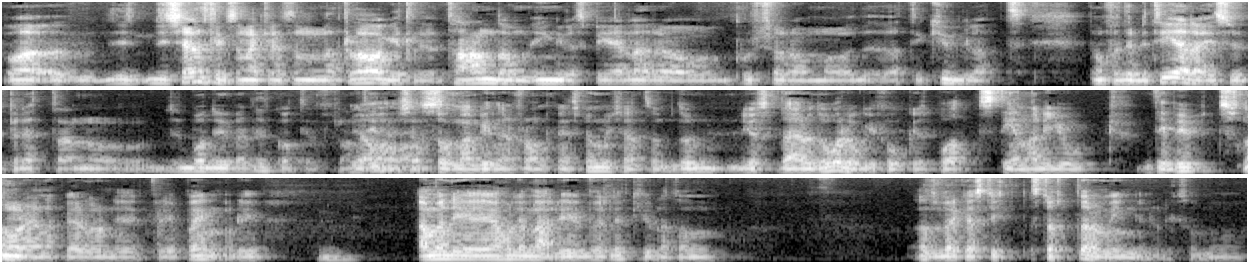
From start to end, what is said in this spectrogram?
och, eh, det, det känns liksom verkligen som att laget tar hand om yngre spelare och pushar dem och att det är kul att de får debutera i Superettan och det bådar ju väldigt gott inför framtiden Ja, känns såg man bilden från omklädningsrummet känns då, just där och då låg ju fokus på att Sten hade gjort debut snarare än att vi hade vunnit tre poäng. Och det, Ja men det, jag håller med, det är väldigt kul att de, att de verkar stöt- stötta de yngre liksom. Och,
